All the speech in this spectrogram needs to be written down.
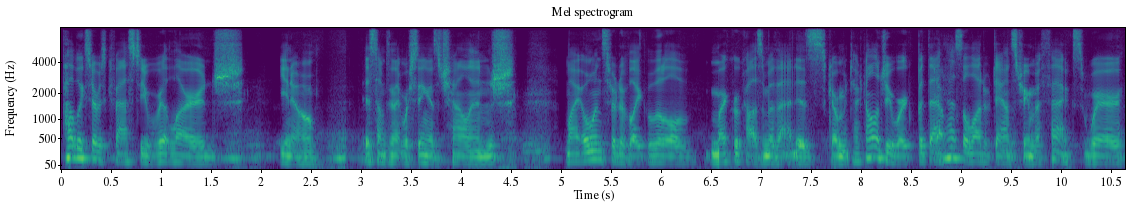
public service capacity writ large, you know, is something that we're seeing as a challenge. My own sort of like little microcosm of that is government technology work, but that yep. has a lot of downstream effects where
